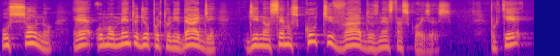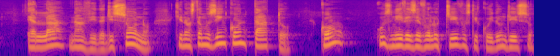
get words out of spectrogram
O sono é o momento de oportunidade de nós sermos cultivados nestas coisas. Porque é lá na vida de sono que nós estamos em contato com os níveis evolutivos que cuidam disso,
